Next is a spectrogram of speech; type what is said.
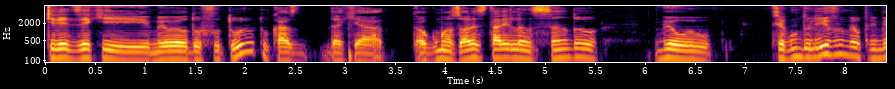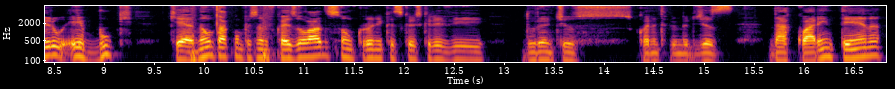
queria dizer que meu eu do futuro, no caso daqui a algumas horas, estarei lançando meu segundo livro, meu primeiro e-book, que é Não Tá Compensando Ficar Isolado. São crônicas que eu escrevi durante os 40 primeiros dias da quarentena.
